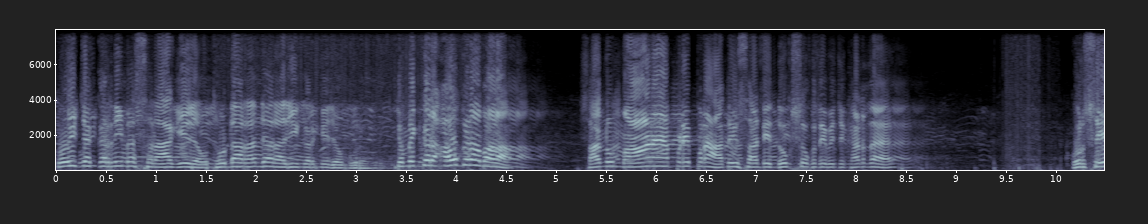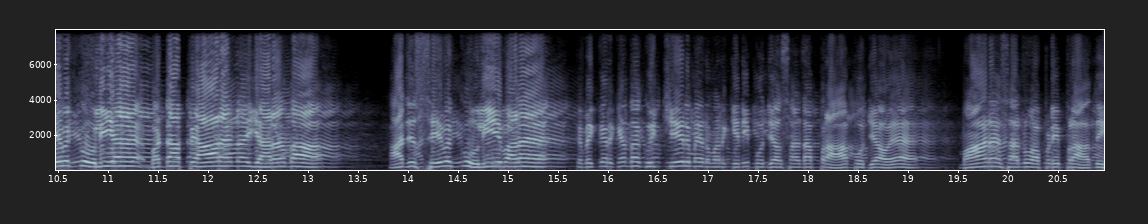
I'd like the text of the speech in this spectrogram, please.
ਕੋਈ ਚੱਕਰ ਨਹੀਂ ਮੈਂ ਸੁਣਾ ਕੇ ਜਾਊ। ਤੁਹਾਡਾ ਰਾਂਝਾ ਰਾਜੀ ਕਰਕੇ ਜਾਊ ਪੂਰਾ। ਕਮਿਕਰ ਔਗਣਾ ਵਾਲਾ। ਸਾਨੂੰ ਮਾਣ ਹੈ ਆਪਣੇ ਭਰਾ ਤੇ ਸਾਡੇ ਦੁੱਖ ਸੁੱਖ ਦੇ ਵਿੱਚ ਖੜਦਾ ਹੈ। ਗੁਰਸੇਵਕ ਘੋਲੀਆ ਵੱਡਾ ਪਿਆਰ ਹੈ ਇਹਨਾਂ ਯਾਰਾਂ ਦਾ। ਅੱਜ ਸੇਵਕ ਘੋਲੀਏ ਵਾਲਾ ਕਮਿਕਰ ਕਹਿੰਦਾ ਕੋਈ ਚੇਅਰਮੈਨ ਬਣ ਕੇ ਨਹੀਂ ਪੁੱਜਾ ਸਾਡਾ ਭਰਾ ਪੁੱਜਾ ਹੋਇਆ ਹੈ। ਮਾਣ ਹੈ ਸਾਨੂੰ ਆਪਣੇ ਭਰਾ ਤੇ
